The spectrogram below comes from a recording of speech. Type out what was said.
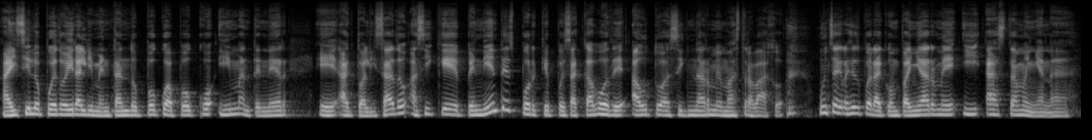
Ahí sí lo puedo ir alimentando poco a poco y mantener eh, actualizado. Así que pendientes porque pues acabo de autoasignarme más trabajo. Muchas gracias por acompañarme y hasta mañana.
